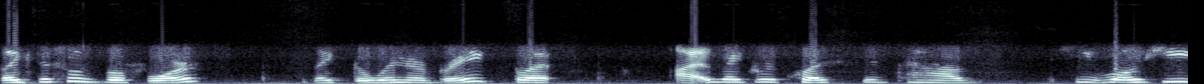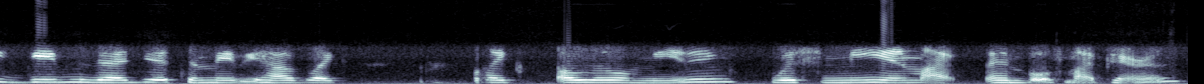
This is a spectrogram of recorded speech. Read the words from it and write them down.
like this was before like the winter break, but I like requested to have he well he gave me the idea to maybe have like like a little meeting with me and my and both my parents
